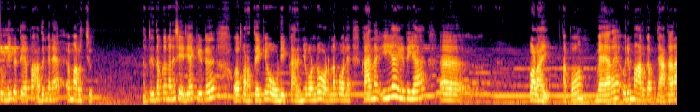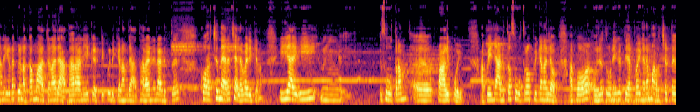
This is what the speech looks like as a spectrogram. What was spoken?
തുണി കിട്ടിയപ്പോൾ അതിങ്ങനെ മറിച്ചു. എന്നിട്ട് ഇതൊക്കെ അങ്ങനെ ശരിയാക്കിയിട്ട് പുറത്തേക്ക് ഓടി കരഞ്ഞുകൊണ്ട് ഓടണ പോലെ. കാരണം ഈ ഐഡിയ കൊളായി. അപ്പോൾ വേറെ ഒരു മാർഗം. രാധാറാണിയുടെ പിണക്കം മാറ്റണം രാധാറാണിയെ കെട്ടിപ്പിടിക്കണം രാധാറാണിയുടെ അടുത്ത് കുറച്ച് നേരം ചിലവഴിക്കണം. ഈ ഈ സൂത്രം പാളിപ്പോയി. അപ്പോൾ ഇനി അടുത്ത സൂത്രം ഒപ്പിക്കണമല്ലോ അപ്പോൾ ഒരു തുണി കിട്ടിയപ്പോൾ ഇങ്ങനെ മറിച്ചിട്ട്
